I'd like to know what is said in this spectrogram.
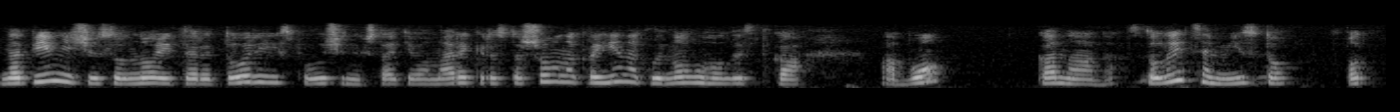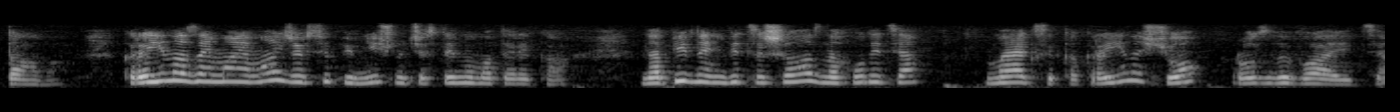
На північ основної території Сполучених Штатів Америки розташована країна Клинового листка або Канада, столиця місто Оттава. Країна займає майже всю північну частину материка. На південь від США знаходиться Мексика, країна, що розвивається.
